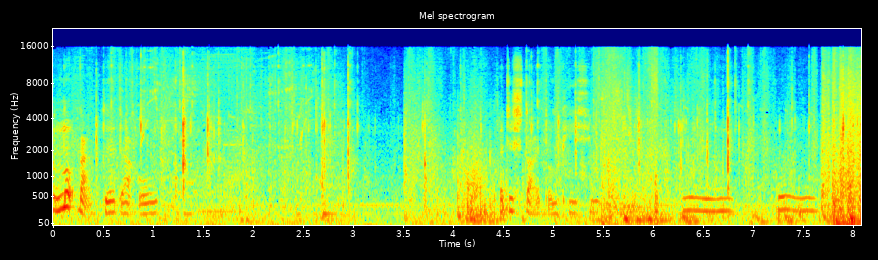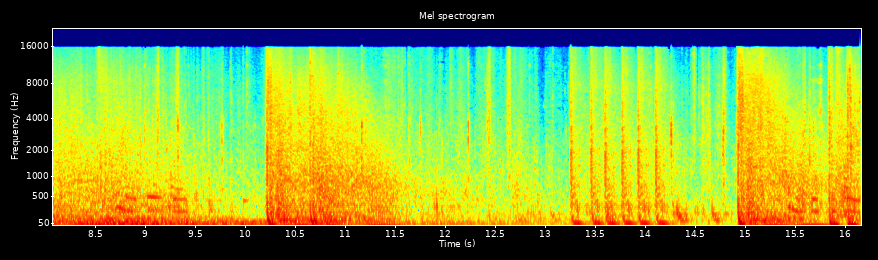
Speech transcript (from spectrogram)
I'm not that good at all. I just started on PC. Oh my god. Oh god, behind.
